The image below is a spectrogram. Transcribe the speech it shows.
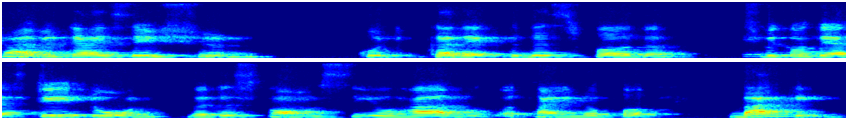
privatization could correct this further? because they are state owned, the discoms, you have a kind of a backing,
